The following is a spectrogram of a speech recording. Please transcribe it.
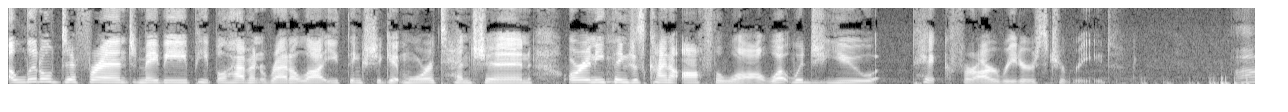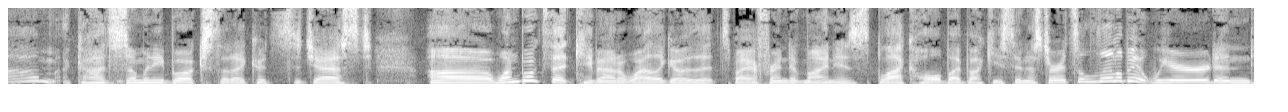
a little different, maybe people haven't read a lot you think should get more attention, or anything just kind of off the wall. What would you pick for our readers to read? Um, God, so many books that I could suggest. Uh, one book that came out a while ago that's by a friend of mine is Black Hole by Bucky Sinister. It's a little bit weird, and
